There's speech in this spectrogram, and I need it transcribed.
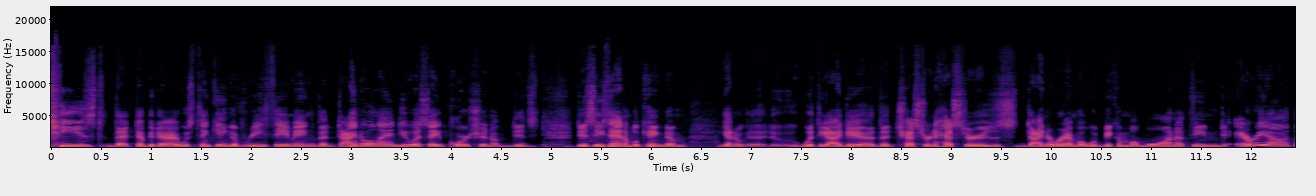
teased that WDI was thinking of retheming the Dinoland USA portion of Dis- Disney's Animal Kingdom, you know, uh, with the idea that Chester and Hester's Dinorama would become a Moana themed area.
